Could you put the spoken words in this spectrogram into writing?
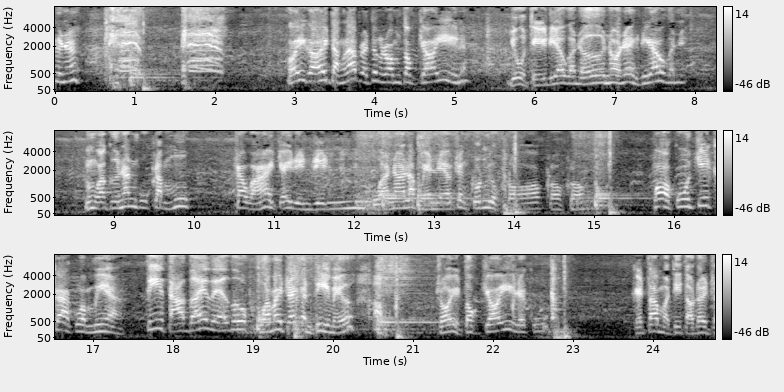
กันนะเอ้ยก็เอ้ยต่างรับเลยต้องรอมตกใจนะอยู่ทีเดียวกันเออนอนแรกเดียวกันนี่มึงว่าคืนนั้นกูกำมุก เจ้าว่าให้ใจรินรินหัวหน้ารับแผ่นแล้วฉันกลุ้นอยู่คลอกคลอกคลอกพ่อกูจี้กล้ากว่าเมียตีตาได้เลยลูกหัวไม่ใจกันตีไหมเออเอ้าจอยตกใจเลยกูแกตามมาตีต่อได้ใจ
